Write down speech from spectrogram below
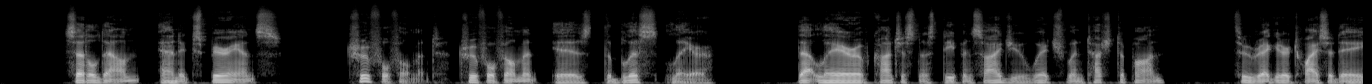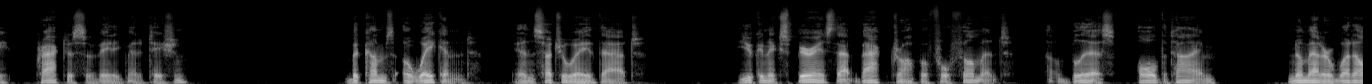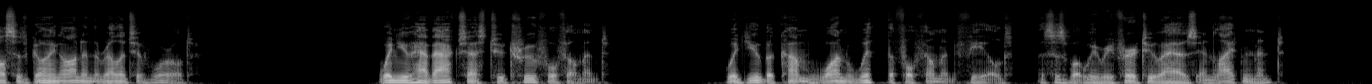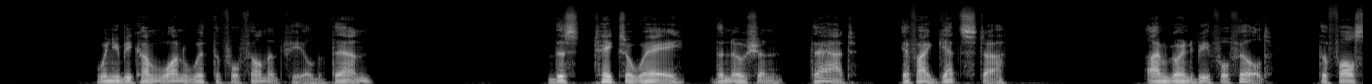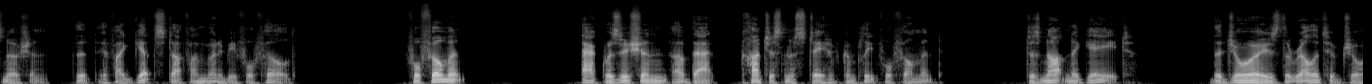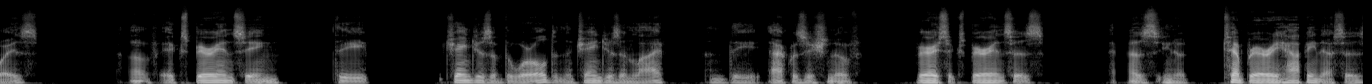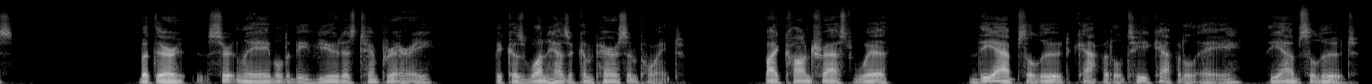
settle down, and experience true fulfillment. True fulfillment is the bliss layer, that layer of consciousness deep inside you, which, when touched upon through regular twice a day practice of Vedic meditation, becomes awakened in such a way that you can experience that backdrop of fulfillment, of bliss, all the time, no matter what else is going on in the relative world. When you have access to true fulfillment, would you become one with the fulfillment field? This is what we refer to as enlightenment. When you become one with the fulfillment field, then this takes away the notion that if I get stuff, I'm going to be fulfilled the false notion that if I get stuff, I'm going to be fulfilled. Fulfillment, acquisition of that consciousness state of complete fulfillment, does not negate the joys, the relative joys of experiencing the changes of the world and the changes in life and the acquisition of various experiences as, you know, temporary happinesses but they're certainly able to be viewed as temporary because one has a comparison point. By contrast with the absolute, capital T, capital A, the absolute,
